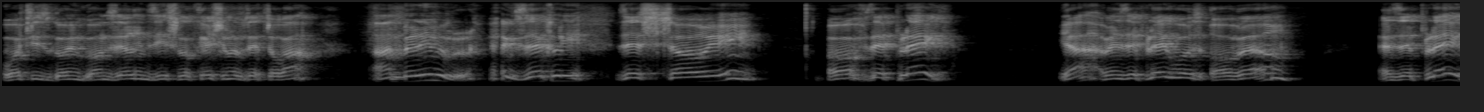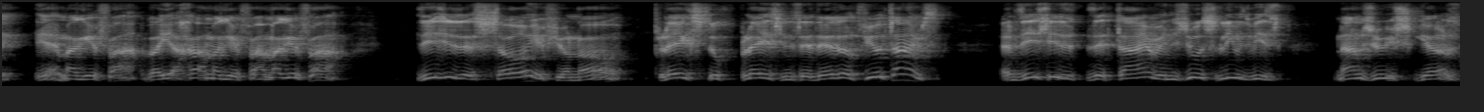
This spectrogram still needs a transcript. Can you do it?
what is going on there in this location of the Torah? Unbelievable. exactly the story of the plague. Yeah, when the plague was over, and the plague, yeah, Magefa, Vayacha Magefa, Magefa. This is a story, if you know, plagues took place in the desert few times. And this is the time when Jews lived with non-Jewish girls,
